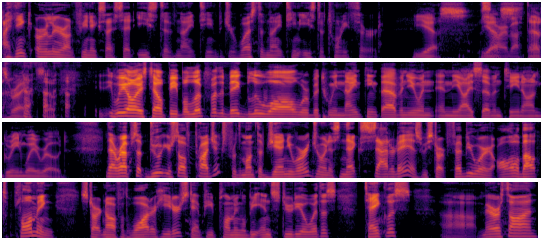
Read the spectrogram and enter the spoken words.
I think earlier on Phoenix I said east of 19, but you're west of 19, east of 23rd. Yes. Sorry yes, about that. That's right. So we always tell people look for the big blue wall. We're between 19th Avenue and, and the I 17 on Greenway Road. That wraps up Do It Yourself projects for the month of January. Join us next Saturday as we start February all about plumbing. Starting off with water heaters. Stampede Plumbing will be in studio with us. Tankless, uh, marathon,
